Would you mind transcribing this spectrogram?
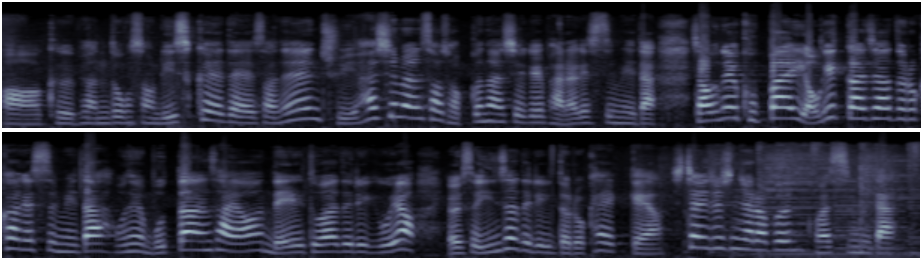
어, 그 변동성 리스크에 대해서는 주의하시면서 접근하시길 바라겠습니다. 자, 오늘 굿바이 여기까지 하도록 하겠습니다. 오늘 못다한 사연 내일 도와드리고요. 여기서 인사드리도록 할게요. 시청해주신 여러분 고맙습니다.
